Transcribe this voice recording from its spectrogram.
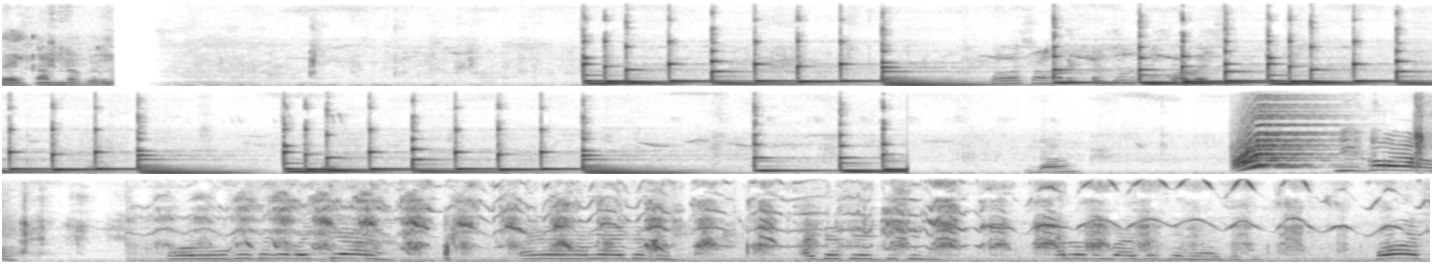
যাই কামটা করি। আইতাছি আইতাছি আরে তোমরা আইতাছি আমি আইতাছি বস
